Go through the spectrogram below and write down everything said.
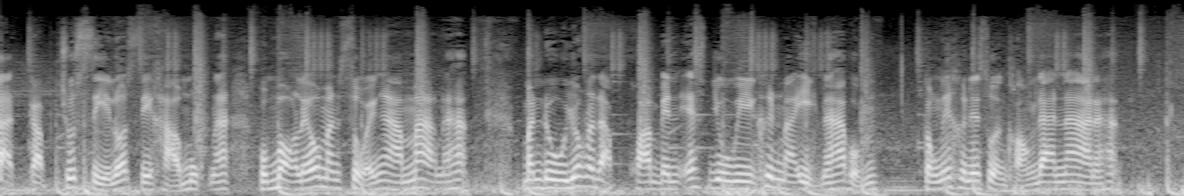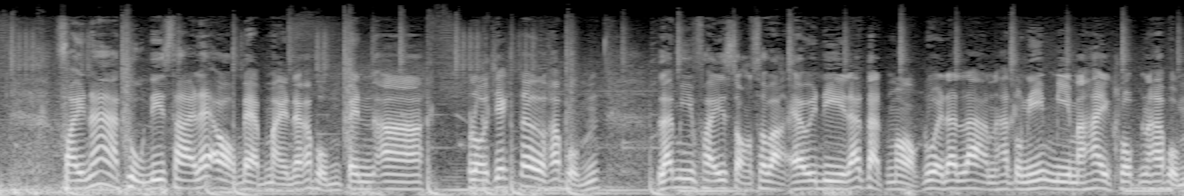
ตัดกับชุดสีรถสีขาวมุกนะผมบอกเลยว่ามันสวยงามมากนะฮะมันดูยกระดับความเป็น SUV ขึ้นมาอีกนะครับผมตรงนี้คือในส่วนของด้านหน้านะฮะไฟหน้าถูกดีไซน์และออกแบบใหม่นะครับผมเป็นอ่าโปรเจคเตอร์ครับผมและมีไฟส่องสว่าง LED และตัดหมอกด้วยด้านล่างนะฮะตรงนี้มีมาให้ครบนะครับผม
